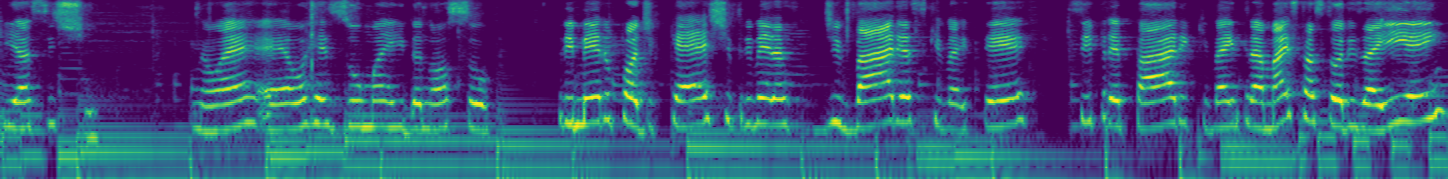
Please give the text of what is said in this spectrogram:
e assistir. Não é? É o resumo aí do nosso primeiro podcast, primeira de várias que vai ter. Se prepare que vai entrar mais pastores aí, hein?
